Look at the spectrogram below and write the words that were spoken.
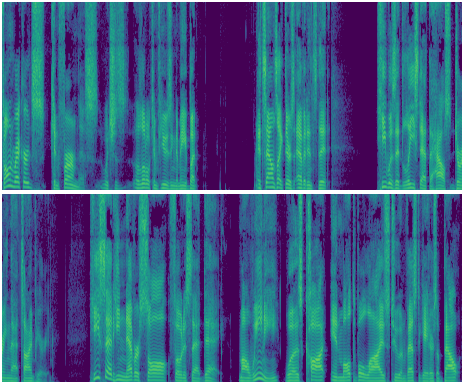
Phone records confirm this, which is a little confusing to me, but it sounds like there's evidence that he was at least at the house during that time period. He said he never saw Fotis that day. Malwini was caught in multiple lies to investigators about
